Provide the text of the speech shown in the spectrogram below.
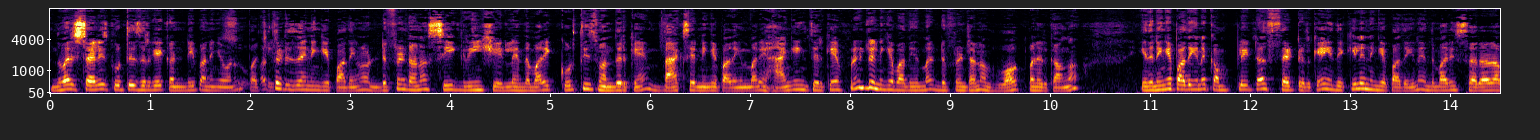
இந்த மாதிரி ஸ்டைலிஷ் குர்த்திஸ் இருக்கே கண்டிப்பா நீங்க வேணும் பச்சை டிசைன் நீங்க பாத்தீங்கன்னா டிஃப்ரெண்டான சி கிரீன் ஷேட்ல இந்த மாதிரி குர்த்திஸ் வந்திருக்கேன். பேக் சைடு நீங்க பாத்தீங்க இந்த மாதிரி ஹேங்கிங்ஸ் இருக்கேன். ஃப்ரண்ட்ல நீங்க பாத்தீங்க மாதிரி டிஃப்ரெண்டான ஒர்க் பண்ணிருக்காங்க. இது நீங்க பாத்தீங்கன்னா கம்ப்ளீட்டா செட் இருக்கேன். இது கீழே நீங்க பாத்தீங்கன்னா இந்த மாதிரி சராரா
